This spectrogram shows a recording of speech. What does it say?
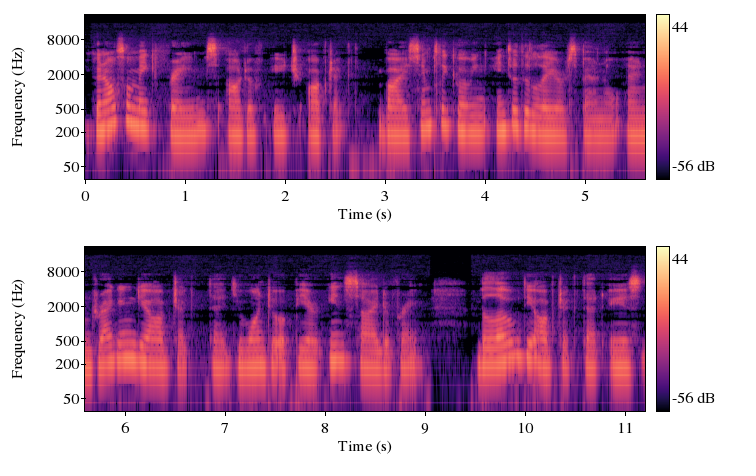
You can also make frames out of each object by simply going into the Layers panel and dragging the object that you want to appear inside the frame below the object that is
